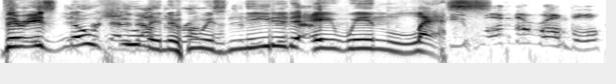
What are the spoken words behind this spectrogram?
There is no human who has needed a win less. He won the Rumble.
